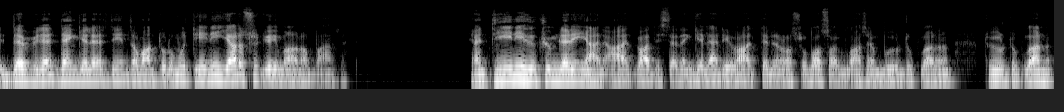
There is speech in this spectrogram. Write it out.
de bile dengelediğin zaman durumu dinin yarısı diyor İmam Rabbani. Yani dini hükümlerin yani ayet ve hadislerden gelen rivayetlerin Resulullah sallallahu aleyhi ve sellem buyurduklarını, duyurduklarını.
